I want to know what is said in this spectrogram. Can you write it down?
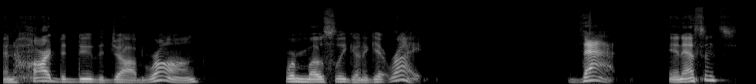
and hard to do the job wrong, we're mostly going to get right. That in essence,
